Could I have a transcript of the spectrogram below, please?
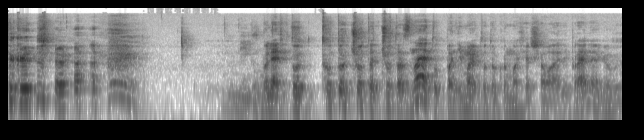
Такой. Блять, кто, кто, что-то что-то знает, тот понимает, кто такой Махер Шава Али, правильно я говорю?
